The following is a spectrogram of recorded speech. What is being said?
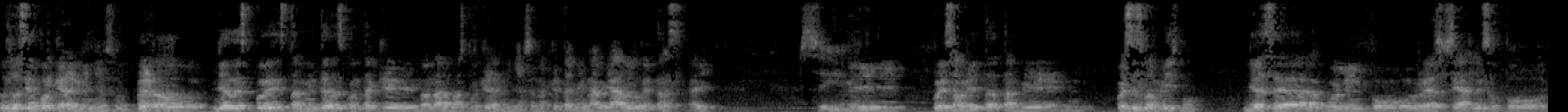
pues lo hacían porque eran niños, ¿no? Pero ya después también te das cuenta que no nada más porque eran niños, sino que también había algo detrás ahí. Sí. Y pues ahorita también, pues es lo mismo, ya sea bullying por redes sociales o por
